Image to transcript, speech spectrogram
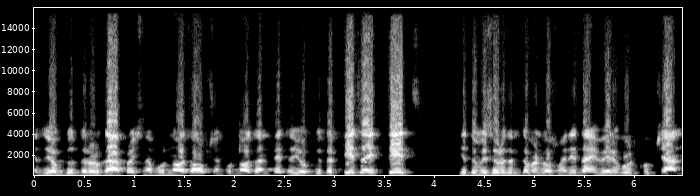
याचं योग्य उत्तर ओळखा. प्रश्न पूर्ण होता ऑप्शन पूर्ण होता आणि त्याचं योग्य उत्तर तेच आहे तेच. जे तुम्ही सर्वजण कमेंट बॉक्समध्ये देताय व्हेरी गुड खूप छान.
